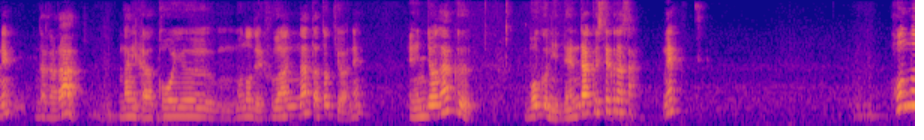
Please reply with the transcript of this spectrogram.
ねだから何かこういうもので不安になった時はね遠慮なく僕に連絡してください。ね。ほんの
